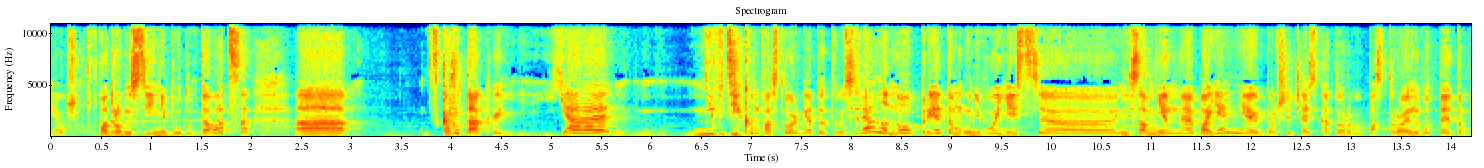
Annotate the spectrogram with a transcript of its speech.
я, в общем в подробности и не буду вдаваться. А, скажу так, я не в диком восторге от этого сериала, но при этом у него есть э, несомненное обаяние, большая часть которого построена вот на этом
